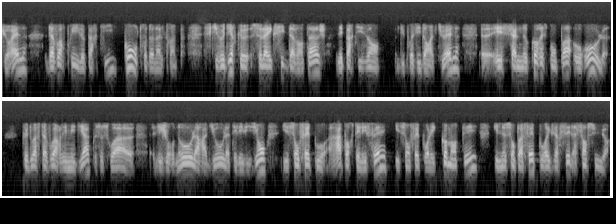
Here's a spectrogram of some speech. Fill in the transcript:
sur elle d'avoir pris le parti contre Donald Trump. Ce qui veut dire que cela excite davantage les partisans du président actuel euh, et ça ne correspond pas au rôle que doivent avoir les médias, que ce soit euh, les journaux, la radio, la télévision. Ils sont faits pour rapporter les faits, ils sont faits pour les commenter, ils ne sont pas faits pour exercer la censure.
